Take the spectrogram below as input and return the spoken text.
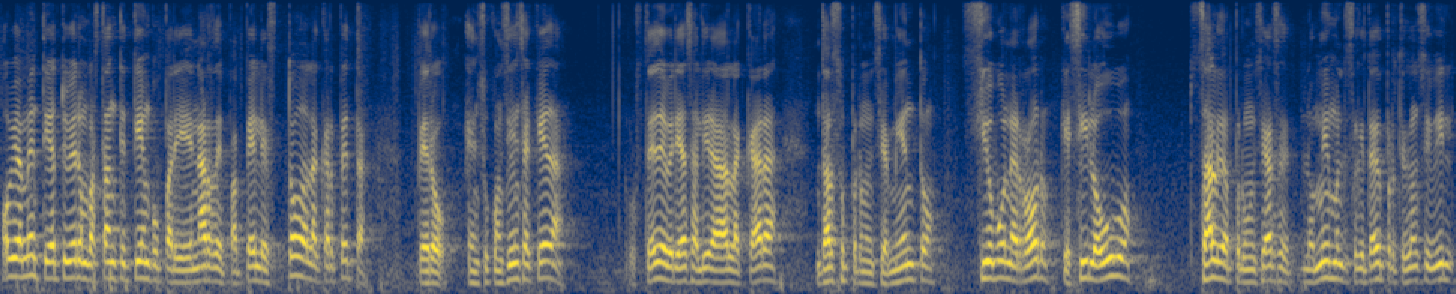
Obviamente ya tuvieron bastante tiempo para llenar de papeles toda la carpeta, pero en su conciencia queda. Usted debería salir a dar la cara, dar su pronunciamiento. Si hubo un error, que sí lo hubo, salga a pronunciarse. Lo mismo el secretario de Protección Civil.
